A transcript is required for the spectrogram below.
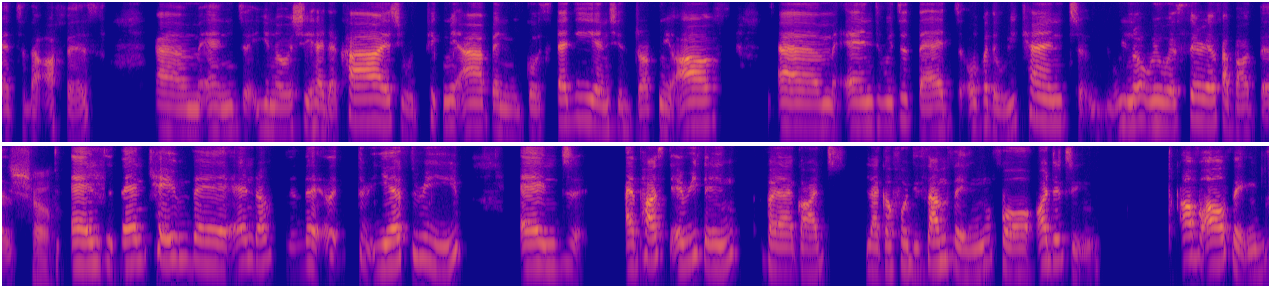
at the office. Um, and you know, she had a car. She would pick me up and go study, and she'd drop me off. Um, and we did that over the weekend. You know, we were serious about this. Sure. And then came the end of the year three, and I passed everything, but I got like a 40 something for auditing of all things.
